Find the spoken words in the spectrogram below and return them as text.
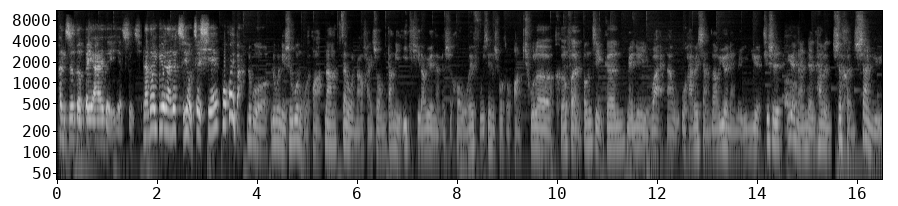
很值得悲哀的一件事情。难道越南就只有这些？不会吧？如果如果你是问我的话，那在我脑海中，当你一提到越南的时候，我会浮现出的话，除了河粉、风景跟美女以外，那我还会想到越南的音乐。其实越南人他们是很善于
